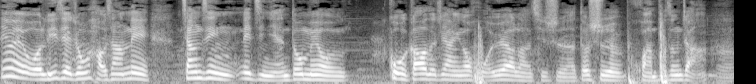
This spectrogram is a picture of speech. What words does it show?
因为我理解中好像那将近那几年都没有过高的这样一个活跃了，其实都是缓步增长，嗯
